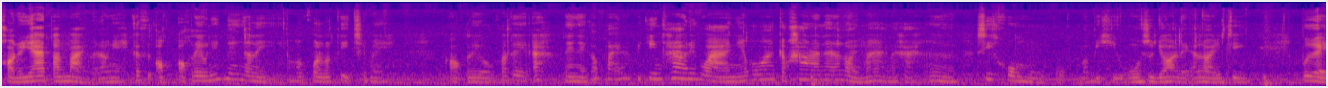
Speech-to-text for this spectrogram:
ขออนุญาตตอนบ่ายไปแล้วไง ก็คือออกออกเร็วนิดนึงอะไรอย่างเงี้ยเพราะกลัวรถติดใช่ไหมออกเร็วก็เลยอะไหนๆก็ไปแล้วไปกินข้าวดีกว่าอย่างเงี้ยเพราะว่ากับข้าวร้านนั้นอร่อยมากนะคะเออซี่โครงหมูบาร์บีคิวโอ้สุดยอดเลยอร่อยจริงเปื่อย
